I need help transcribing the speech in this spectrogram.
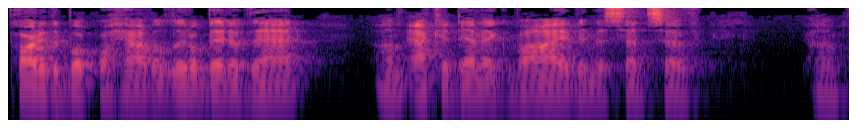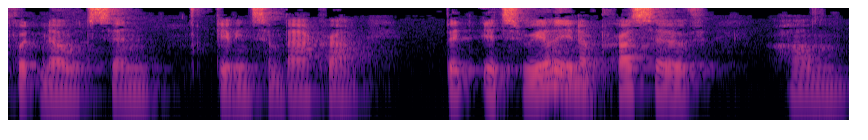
part of the book will have a little bit of that um, academic vibe in the sense of um, footnotes and giving some background. But it's really an impressive um,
